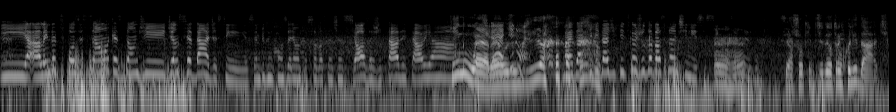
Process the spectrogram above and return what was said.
E além da disposição, a questão de, de ansiedade, assim. Eu sempre me considerei uma pessoa bastante ansiosa, agitada e tal. E a, quem não é, né? É, Hoje em é. dia. Mas a atividade física ajuda bastante nisso, sim, uhum. com certeza. Você achou que te deu tranquilidade.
